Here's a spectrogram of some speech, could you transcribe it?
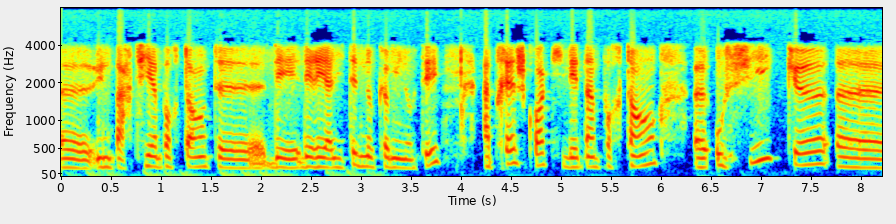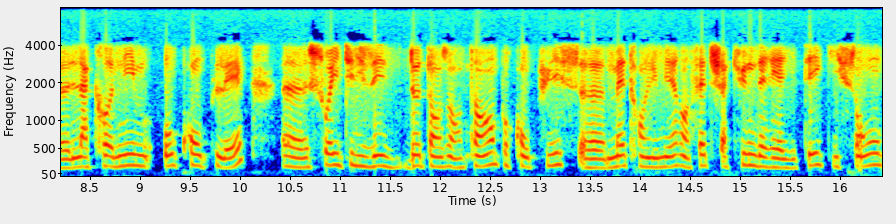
euh, une partie importante des, des, réalités de nos communautés. Après, je crois qu'il est important aussi que l'acronyme au complet soit utilisé de temps en temps pour qu'on puisse mettre en lumière, en fait, chacune des réalités qui sont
